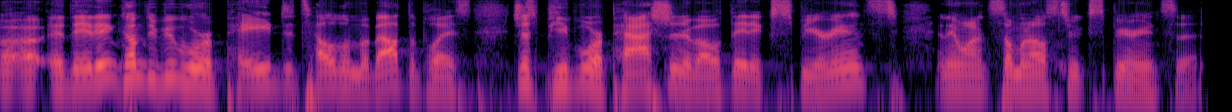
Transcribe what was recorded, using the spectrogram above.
uh, uh, they didn't come through people who were paid to tell them about the place. Just people were passionate about what they'd experienced, and they wanted someone else to experience it.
